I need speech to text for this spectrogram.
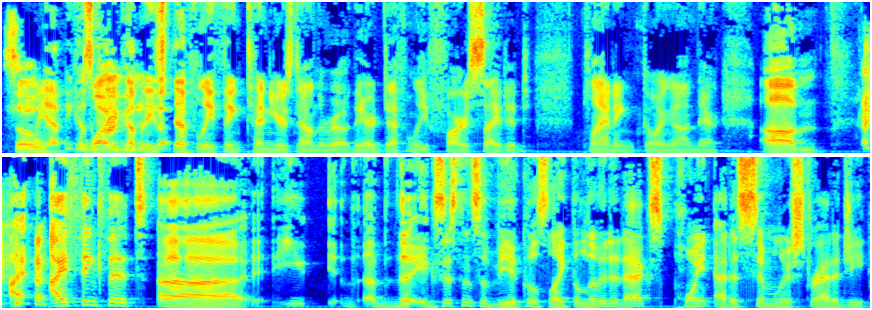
So Yeah, because why car companies definitely think ten years down the road. They are definitely far sighted planning going on there. Um, I, I think that uh, you, the existence of vehicles like the Limited X point at a similar strategy.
